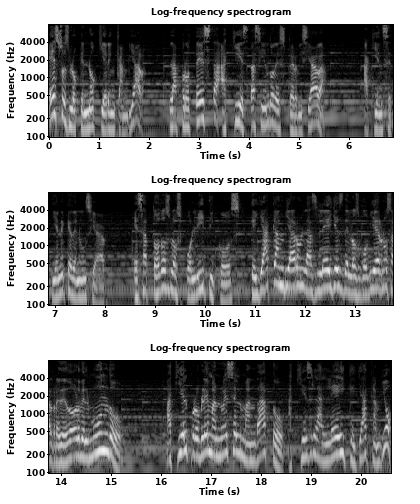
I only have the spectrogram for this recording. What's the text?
Eso es lo que no quieren cambiar. La protesta aquí está siendo desperdiciada. A quien se tiene que denunciar es a todos los políticos que ya cambiaron las leyes de los gobiernos alrededor del mundo. Aquí el problema no es el mandato, aquí es la ley que ya cambió,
